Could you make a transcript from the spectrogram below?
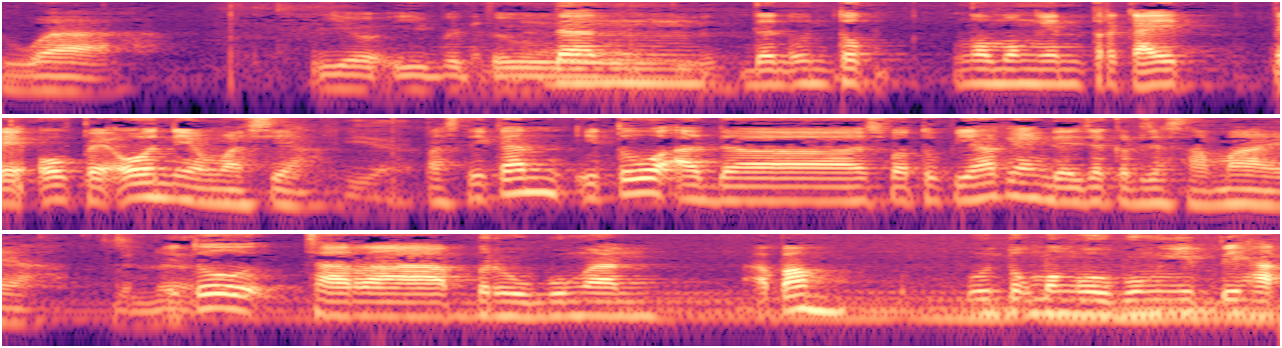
2. Yoi betul. dan dan untuk ngomongin terkait PO PO nih ya Mas ya. Iya. Pasti kan itu ada suatu pihak yang diajak kerjasama ya. Benar. Itu cara berhubungan apa untuk menghubungi pihak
